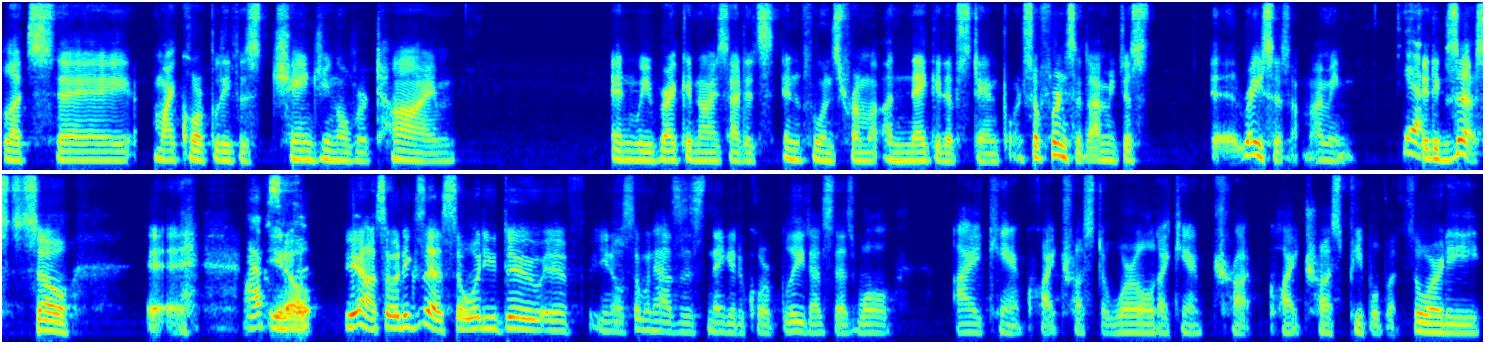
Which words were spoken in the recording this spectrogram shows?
let's say, my core belief is changing over time? And we recognize that it's influenced from a, negative standpoint. So, for instance, I mean, just racism. I mean, yeah. it exists. So, uh, you know, yeah, so it exists. So what do you do if, you know, someone has this negative core belief that says, well, I can't quite trust the world. I can't tr- quite trust people of authority.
